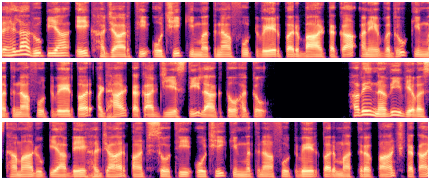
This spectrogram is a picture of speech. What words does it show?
પહેલા રૂપિયા એક હજારથી ઓછી કિંમતના ફૂટવેર પર બાર ટકા અને વધુ કિંમતના ફૂટવેર પર અઢાર ટકા જીએસટી લાગતો હતો. હવે નવી વ્યવસ્થામાં રૂપિયા બે હજાર પાંચસોથી ઓછી કિંમતના ફૂટવેર પર માત્ર પાંચ ટકા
